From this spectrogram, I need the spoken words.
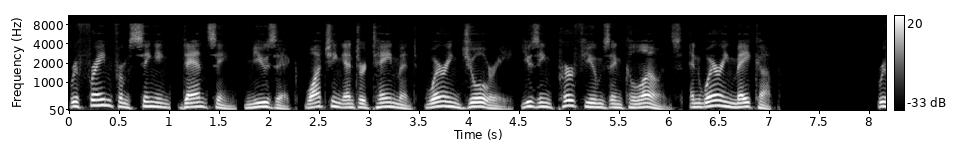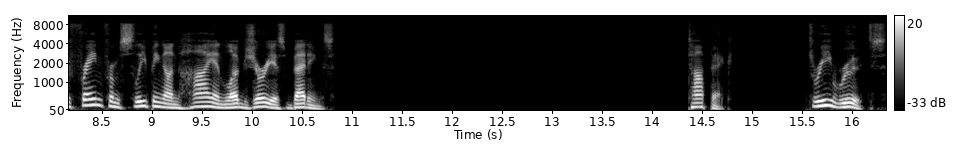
Refrain from singing, dancing, music, watching entertainment, wearing jewelry, using perfumes and colognes, and wearing makeup Refrain from sleeping on high and luxurious beddings Three roots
